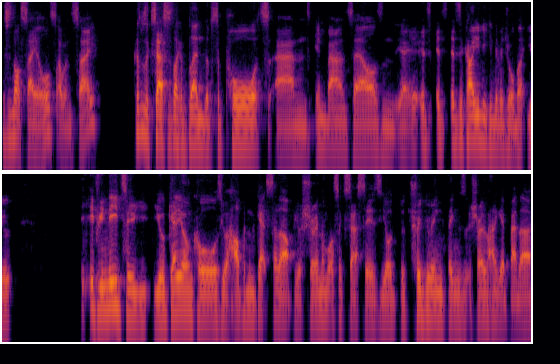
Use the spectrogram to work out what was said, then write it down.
this is not sales, I wouldn't say. Customer success is like a blend of support and inbound sales, and yeah, it's it's it's a kind of unique individual. But you, if you need to, you're getting on calls, you're helping them get set up, you're showing them what success is, you're, you're triggering things that show them how to get better,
